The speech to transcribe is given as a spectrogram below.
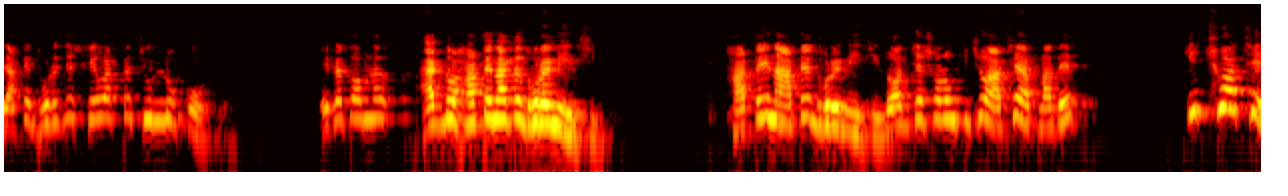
যাকে ধরেছে সেও একটা চুল্লু খোর। এটা তো আমরা একদম হাতে নাতে ধরে নিয়েছি। হাতে নাতে ধরে নিয়েছি। লজ্জা সরম কিছু আছে আপনাদের? কিচ্ছু আছে?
